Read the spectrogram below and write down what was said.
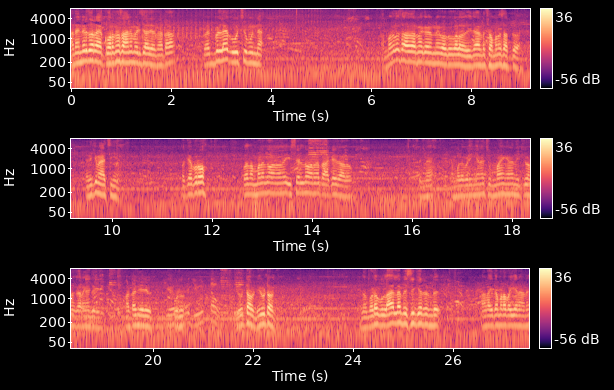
അതെന്റെ അടുത്ത് പറയാം കുറഞ്ഞ സാധനം മേടിച്ചാൽ മതി കേട്ടോ. റെഡ് ബുള്ളേ കൂച്ചു മുന്നേ. നമ്മൾ സാധാരണക്കാരനെ കൊക്കക്കോള മതി. ഞാൻ ചുമന്ന ഷർട്ട് എനിക്ക് മാച്ചിങ് ഓക്കെ ബ്രോ ഇപ്പോൾ നമ്മളെന്ന് പറയുന്നത് ഇഷൽ എന്ന് പറഞ്ഞ പാക്കേജാണ് പിന്നെ നമ്മളിവിടെ ഇങ്ങനെ ചുമ്മാ ഇങ്ങനെ നിൽക്കുകയാണ് കറങ്ങി തരും Mattancherry U turn U turn നമ്മുടെ പിള്ളേരെല്ലാം ബസ്സിൽ കയറിയിട്ടുണ്ട്. ആണ് ഇത് നമ്മുടെ പയ്യനാണ്.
